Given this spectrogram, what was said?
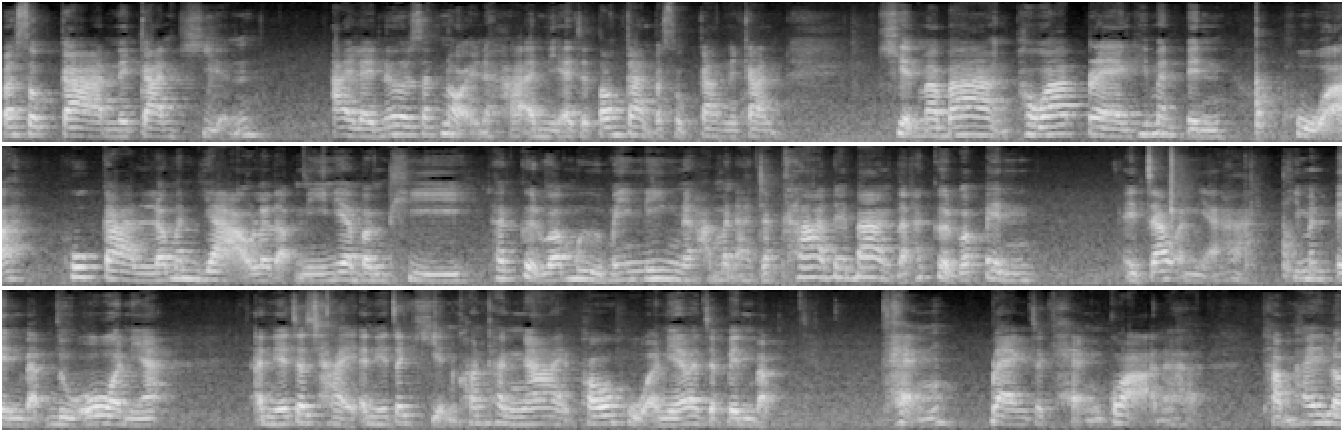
ประสบการณ์ในการเขียนอายไลเนอร์สักหน่อยนะคะ อันนี้อาจจะต้องการประสบการณ์ในการเขียนมาบ้าง เพราะว่าแปรงที่มันเป็นหัวคู่กันแล้วมันยาวระดับนี้เนี่ยบางที ถ้าเกิดว่ามือไม่นิ่งนะคะ มันอาจจะพลาดได้บ้าง แต่ถ้าเกิดว่าเป็นไอ้เจ้าอันเนี้ยค่ะ ที่มันเป็นแบบดูโออันเนี้ยอันเนี้ยจะใช้อันเนี้ยจะเขียนค่อนข้างง่าย เพราะว่าหัวอันเนี้ยมันจะเป็นแบบแข็งแปรงจะแข็งกว่านะคะทำให้เรา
